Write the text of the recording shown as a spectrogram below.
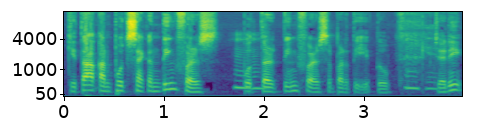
kita akan put second thing first, put third thing first seperti itu. Oke. Jadi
